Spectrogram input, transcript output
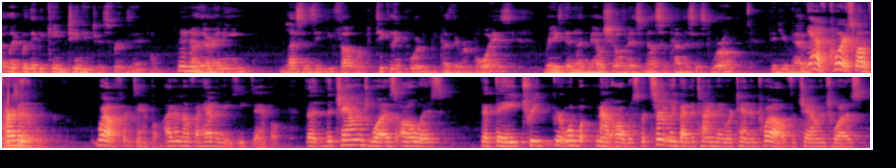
But like when they became teenagers, for example, mm-hmm. are there any lessons that you felt were particularly important because they were boys raised in a male chauvinist, male supremacist world? Did you have? Yeah, of course. Well, part example? of. Well, for example, I don't know if I have an easy example. The the challenge was always that they treat girl well, not always, but certainly by the time they were ten and twelve, the challenge was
